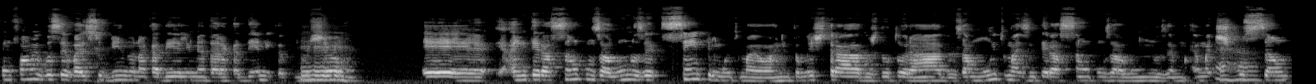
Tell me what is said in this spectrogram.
conforme você vai subindo na cadeia alimentar acadêmica, como é. chamam, é, a interação com os alunos é sempre muito maior. Né? Então, mestrados, doutorados, há muito mais interação com os alunos, é, é uma discussão, uhum.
